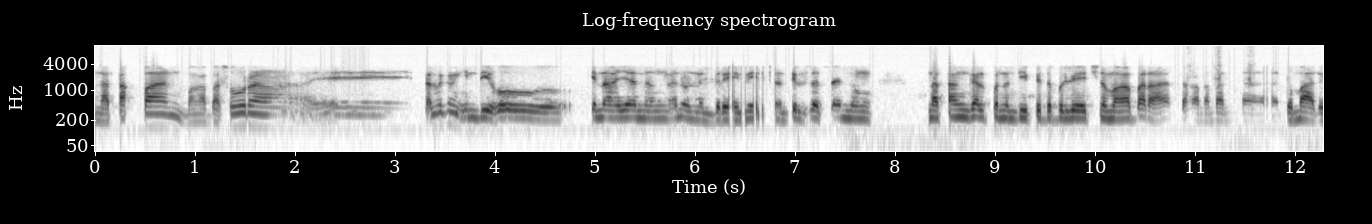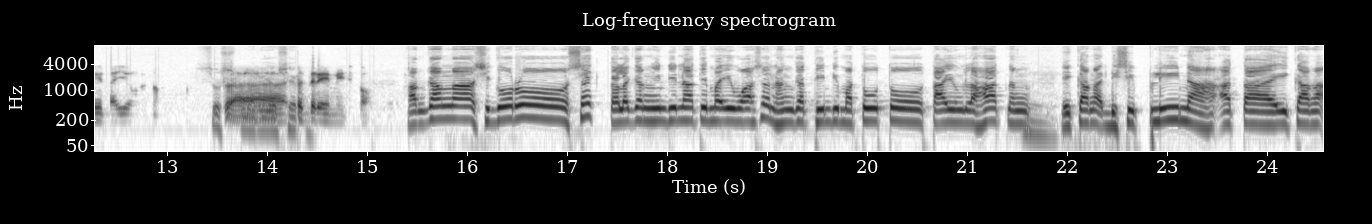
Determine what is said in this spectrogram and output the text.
natakpan, mga basura, eh, talagang hindi ho kinaya ng ano ng drainage until sa time nung natanggal po ng DPWH ng mga bara, saka naman uh, dumaloy na yung ano, Sus, sa, Mario, sir. sa drainage po. Hanggang ah, siguro, Sek, talagang hindi natin maiwasan hanggat hindi matuto tayong lahat ng ika nga disiplina at ah, ika nga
